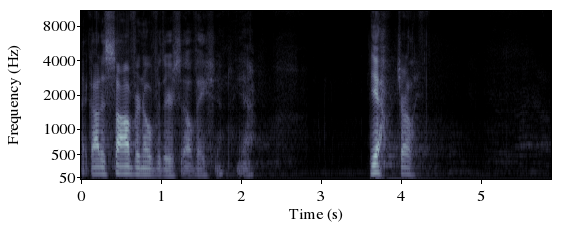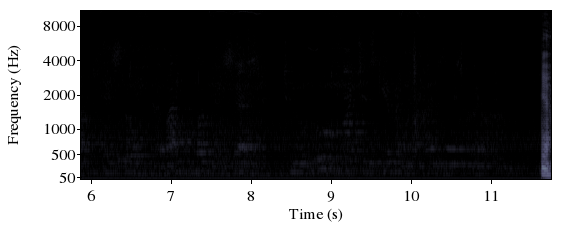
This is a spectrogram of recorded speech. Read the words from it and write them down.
that God is sovereign over their salvation. Yeah. Yeah, Charlie. Yeah,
